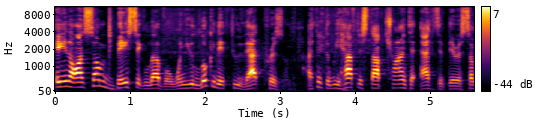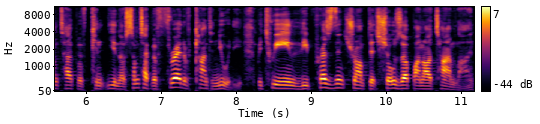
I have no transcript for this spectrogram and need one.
you know, on some basic level, when you look at it through that prism, I think that we have to stop trying to act as if there is some type of, you know, some type of thread of continuity between the President Trump that shows up on our timeline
